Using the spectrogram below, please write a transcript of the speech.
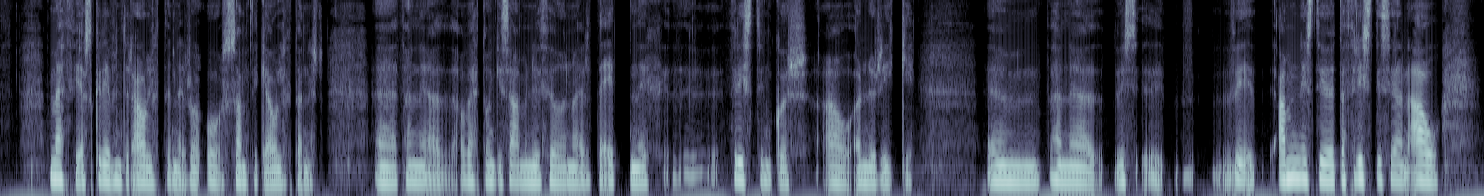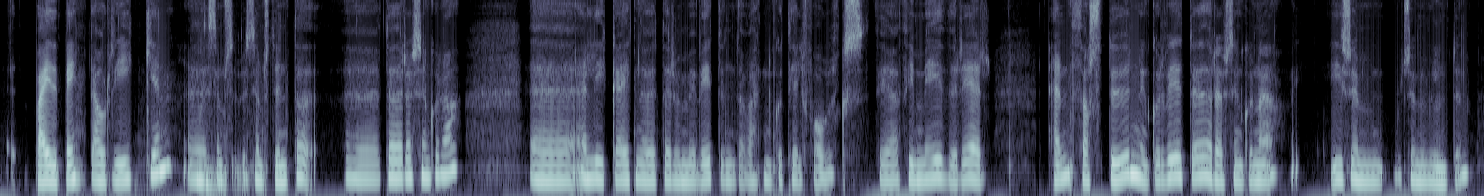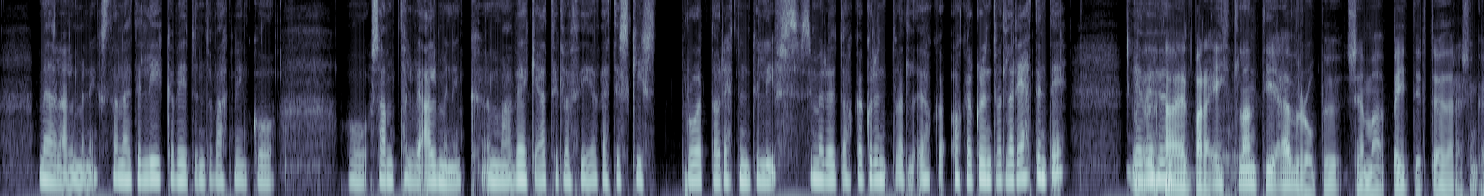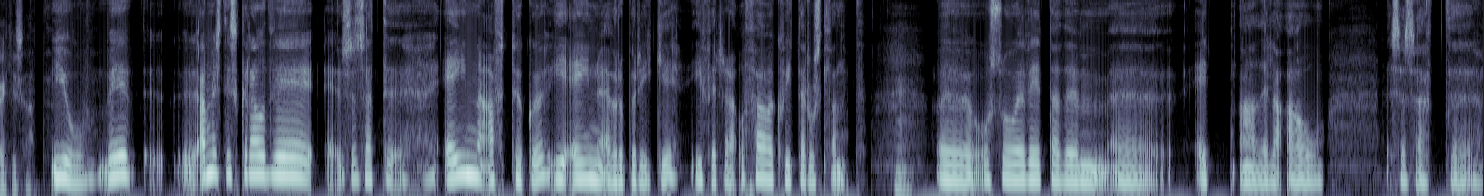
með því að skrifundir álöktanir og, og samþykja álöktanir. Eh, Þannig að á vettvangi saminuð þjóðuna er þetta einnig eh, þrýstingur á önnu ríki. Um, þannig að við, við amnistíu þetta þrýsti síðan á bæði beint á ríkin uh, Mm. sem, sem stunda döðrafsinguna en líka einnig þetta erum við vitundavakningu til fólks því að því miður er ennþá stuðningur við döðrafsinguna í sumum lundum meðal almennings. Þannig að þetta er líka vitundavakning og og samtal við almenning um að vekja aðtil á því að þetta er skýrt brot á réttindi lífs sem eru auðvitað okkar grundvall, okkar, okkar grundvallar réttindi. Það, það er bara eitt land í Evrópu sem að beitir döðarefsingu ekki satt. Jú, við eh, Amnesty skráði eh, sagt, eina aftöku í einu Evrópuríki í fyrra og það var Hvítar Úsland Mm. uh, og svo er vitað um uh, einn aðeila á sagt uh,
